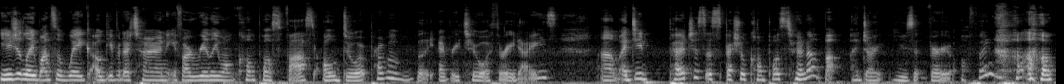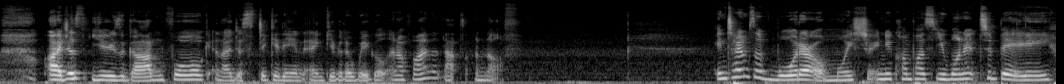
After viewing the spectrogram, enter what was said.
usually once a week I'll give it a turn. If I really want compost fast, I'll do it probably every two or three days. Um, I did purchase a special compost turner, but I don't use it very often. um, I just use a garden fork and I just stick it in and give it a wiggle, and I find that that's enough. In terms of water or moisture in your compost, you want it to be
